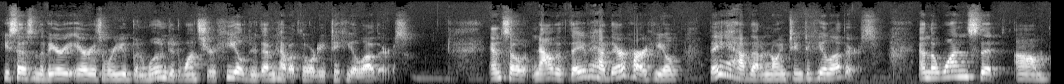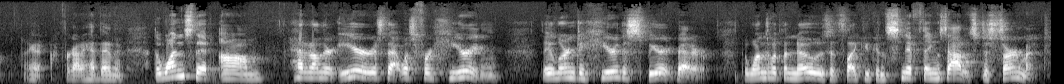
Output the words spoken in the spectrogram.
He says, in the very areas where you've been wounded, once you're healed, you then have authority to heal others. And so now that they've had their heart healed, they have that anointing to heal others. And the ones that, um, I, I forgot I had that in there, the ones that um, had it on their ears, that was for hearing. They learned to hear the Spirit better. The ones with the nose, it's like you can sniff things out, it's discernment.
